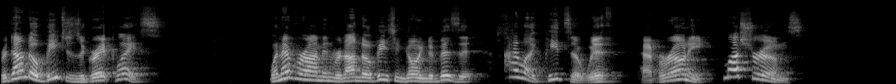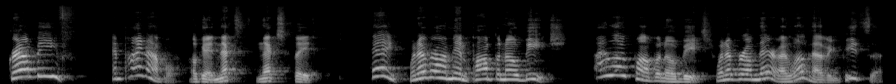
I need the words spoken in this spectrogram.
Redondo Beach is a great place. Whenever I'm in Redondo Beach and going to visit, I like pizza with pepperoni, mushrooms, ground beef, and pineapple. Okay, next next page. Hey, whenever I'm in Pompano Beach, I love Pompano Beach. Whenever I'm there, I love having pizza.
